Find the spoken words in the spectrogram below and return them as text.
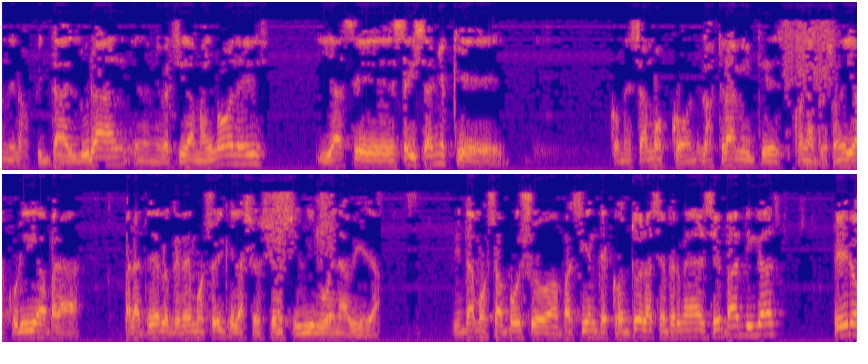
en el hospital Durán, en la Universidad Maimónides, y hace seis años que comenzamos con los trámites con la personalidad jurídica para para tener lo que tenemos hoy, que es la Asociación Civil Buena Vida. Brindamos apoyo a pacientes con todas las enfermedades hepáticas, pero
